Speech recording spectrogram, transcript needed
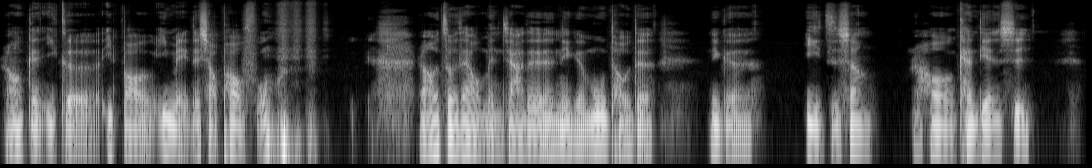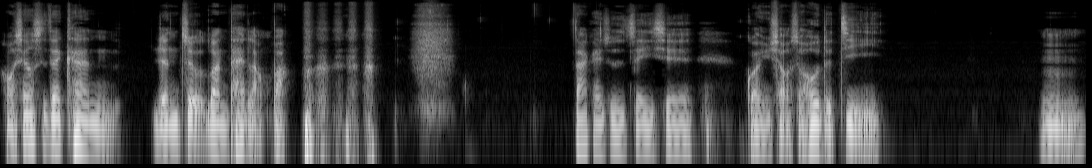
然后跟一个一包一美的小泡芙，然后坐在我们家的那个木头的那个椅子上，然后看电视，好像是在看《忍者乱太郎》吧，大概就是这一些关于小时候的记忆。嗯，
